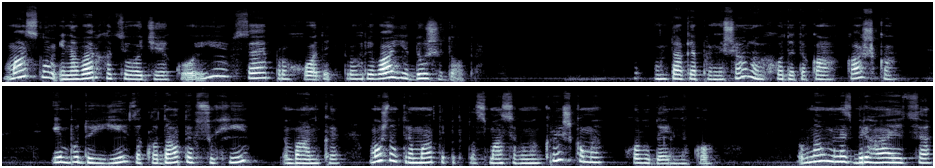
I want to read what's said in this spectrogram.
маслом і наверх цю аджику. І все проходить, прогріває дуже добре. Так я промішала, виходить така кашка, і буду її закладати в сухі банки. Можна тримати під пластмасовими кришками в холодильнику. Вона в мене зберігається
